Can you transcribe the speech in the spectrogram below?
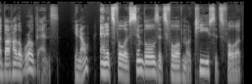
about how the world ends, you know? And it's full of symbols, it's full of motifs, it's full of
